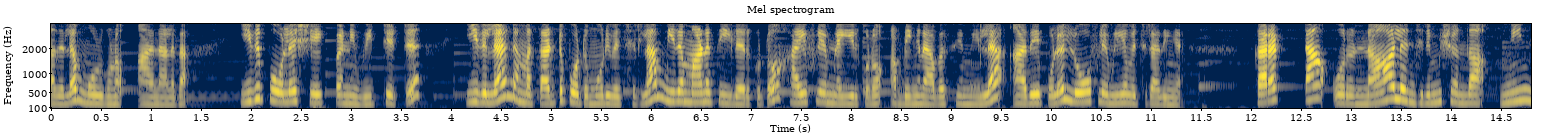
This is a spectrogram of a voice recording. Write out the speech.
அதில் மூழ்கணும். அதனால தான் இது போல் ஷேக் பண்ணி விட்டுட்டு இதில் நம்ம தட்டு போட்டு மூடி வச்சிடலாம். மிதமான தீயில் இருக்கட்டும் ஹை ஃப்ளேமில் இருக்கணும் அப்படிங்கிற அவசியம் இல்லை. அதே போல் லோ ஃப்ளேம்லேயும் வச்சிடாதீங்க. கரெக்டாக ஒரு நாலஞ்சு நிமிஷம் தான் மீன்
